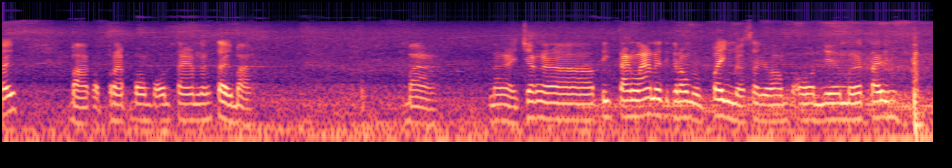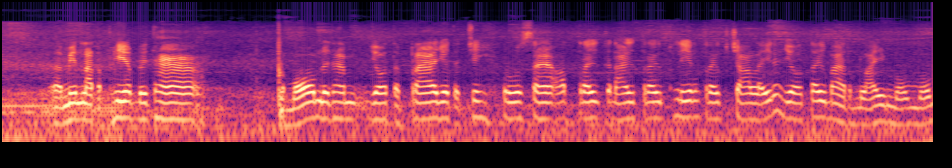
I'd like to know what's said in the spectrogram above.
ទៅ បាទក៏ប្រាប់បងប្អូនតាមហ្នឹងទៅបាទបាទហ្នឹងហើយអញ្ចឹងទីតាំងឡាននៅទីក្រុងភ្នំពេញបើសិនជាបងប្អូនយើងមើលទៅមានលទ្ធភាពដូចថាល្មមដូចថាយកទៅប្រើយកទៅជិះគ្រួសារអត់ត្រូវក្តៅត្រូវភ្លៀងត្រូវខ្យល់អីណាយកទៅបាទតម្លៃមុំមុំ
